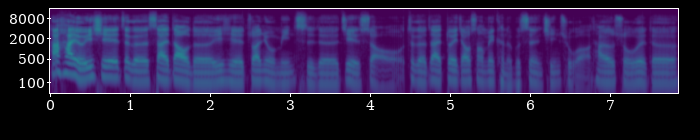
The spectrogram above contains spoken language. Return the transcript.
它还有一些这个赛道的一些专有名词的介绍，这个在对焦上面可能不是很清楚啊。它有所谓的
